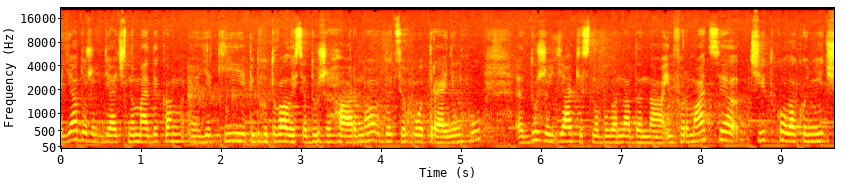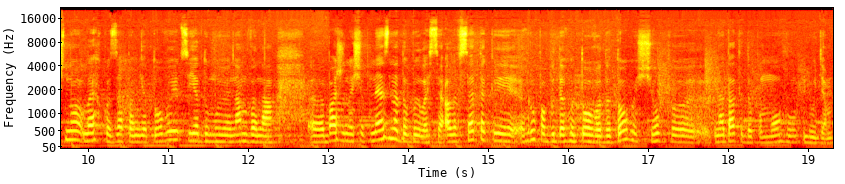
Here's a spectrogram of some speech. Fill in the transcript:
Я дуже вдячна медикам, е, які підготувалися дуже гарно до цього тренінгу. Е, Дуже якісно була надана інформація, чітко, лаконічно, легко запам'ятовується. Я думаю, нам вона е, бажано, щоб не знадобилася, але все-таки група буде готова до того, щоб надати допомогу людям.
